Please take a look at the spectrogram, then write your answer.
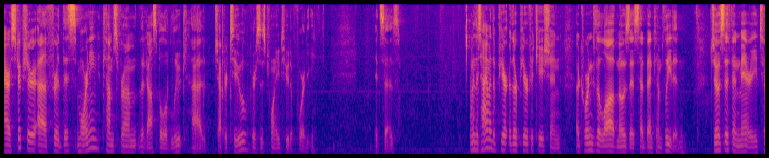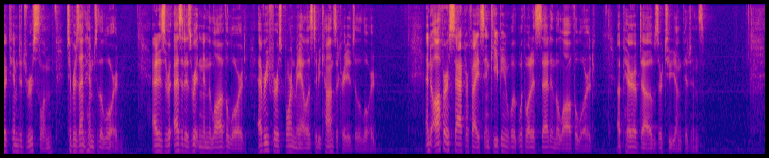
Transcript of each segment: Our scripture uh, for this morning comes from the Gospel of Luke, uh, chapter 2, verses 22 to 40. It says, When the time of the pur- their purification, according to the law of Moses, had been completed, Joseph and Mary took him to Jerusalem to present him to the Lord. As it is written in the law of the Lord, every firstborn male is to be consecrated to the Lord, and to offer a sacrifice in keeping with what is said in the law of the Lord a pair of doves or two young pigeons.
